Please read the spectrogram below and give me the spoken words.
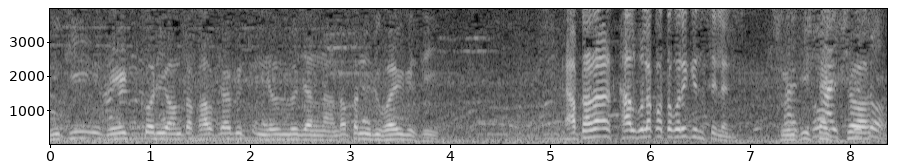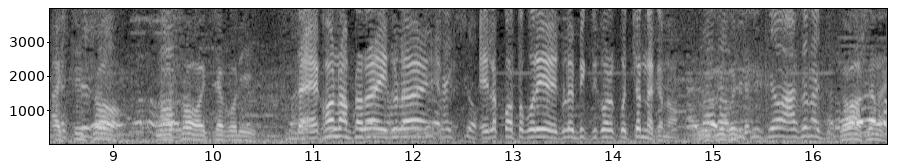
নিচি রেড করি অন্ত খালকে যান না আমরা তো নিরু হয়ে গেছি আপনারা খালগুলা কত করে কিনছিলেন কিনছি সাতশো, চারশো আটশো, আটশো নশো ইচ্ছা করি এখন আপনারা এগুলা। এগুলো কত করে এগুলো বিক্রি করে করছেন না কেন? কেউ আসে না কেউ আসে নাই।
